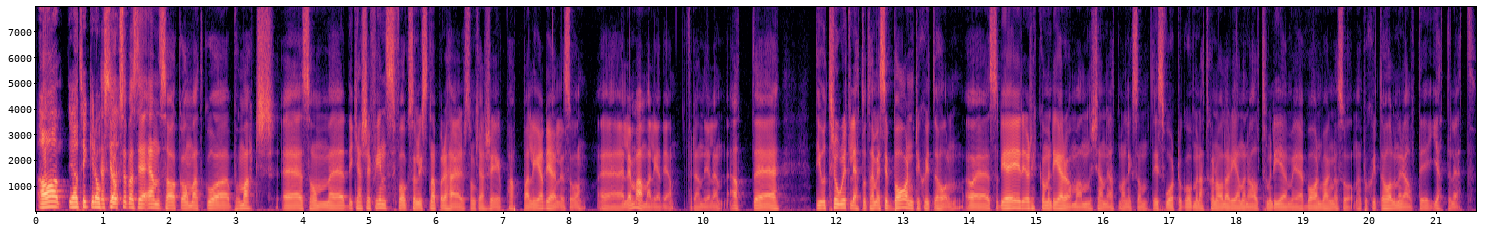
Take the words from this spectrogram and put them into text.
Ja, jag tycker också... Jag ska också bara säga en sak om att gå på match. Eh, som, eh, det kanske finns folk som lyssnar på det här som kanske är pappalediga eller så. Eh, eller mammalediga för den delen. Att eh, det är otroligt lätt att ta med sig barn till Skytteholm. Eh, så det är det att rekommendera om man känner att man liksom, det är svårt att gå med nationalarenan och allt med det, med barnvagn och så. Men på Skytteholm är det alltid jättelätt.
